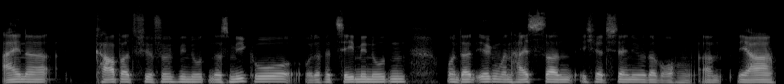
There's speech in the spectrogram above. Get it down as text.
Einer kapert für fünf Minuten das Mikro oder für zehn Minuten und dann irgendwann heißt es dann, ich werde ständig unterbrochen. Ähm, ja,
